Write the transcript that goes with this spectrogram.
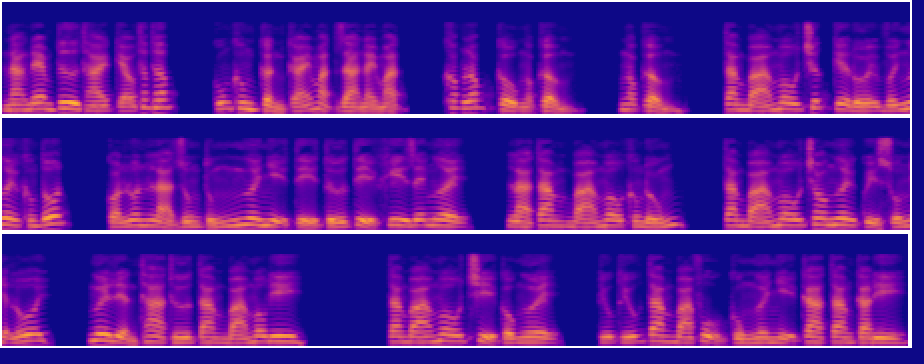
nàng đem tư thái kéo thấp thấp, cũng không cần cái mặt già này mặt, khóc lóc cầu Ngọc Cẩm, Ngọc Cẩm, tam bá mâu trước kia đối với ngươi không tốt, còn luôn là dung túng ngươi nhị tỷ tứ tỷ khi dễ ngươi, là tam bá mâu không đúng, tam bá mâu cho ngươi quỳ xuống nhận lỗi, ngươi liền tha thứ tam bá mâu đi. Tam bá mâu chỉ cầu ngươi, cứu cứu tam bá phụ cùng ngươi nhị ca tam ca đi,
